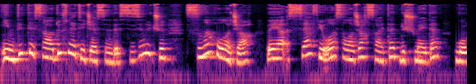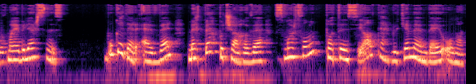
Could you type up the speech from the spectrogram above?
İndi təsadüf nəticəsində sizin üçün sınaq olacaq və ya səhv yola salacaq sayta düşməkdən qorxmaya bilərsiniz. Bu qədər əvvəl mətbəx bıçağı və smartfonun potensial təhlükə mənbəyi olan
